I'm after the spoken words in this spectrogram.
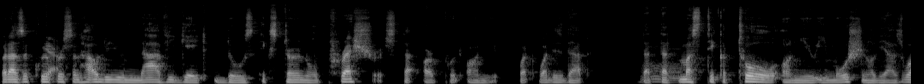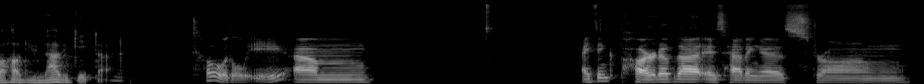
but as a queer Yeah. person how do you navigate those external pressures that are put on you what what is that that that Mm. must take a toll on you emotionally as well how do you navigate that Totally. Um, I think part of that is having a strong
